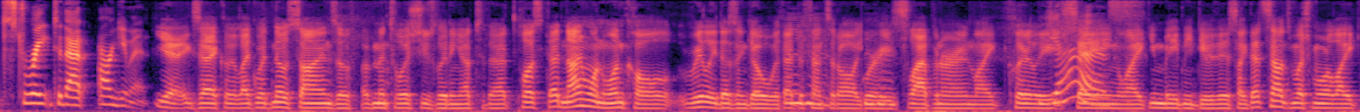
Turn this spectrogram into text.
straight to that argument. Yeah, exactly. Like with no signs of, of mental issues leading up to that. Plus, that 911 call really doesn't go with that mm-hmm. defense at all, where he's mm-hmm. slapping her and like clearly Yes. saying, like, you made me do this. Like, that sounds much more like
